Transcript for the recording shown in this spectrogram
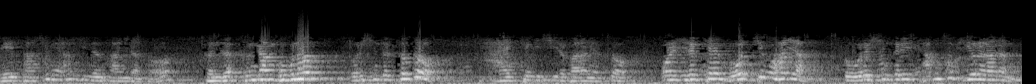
내 자신이 할 수 있는 사안이라서 건강, 부분은 어르신들 스스로 잘 챙기시기를 바라면서 오늘 이렇게 멋지고 하얀 또 어르신들이 장수 기원을 하는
